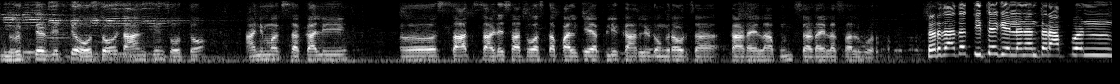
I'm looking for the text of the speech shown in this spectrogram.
नृत्य बित्य होतो डान्स बिन्स होतो. आणि मग सकाळी सात साडेसात वाजता पालखी आपली कार्ले डोंगरावर चा काढायला आपण चढायला चालू करतो. तर दादा तिथे गेल्यानंतर आपण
